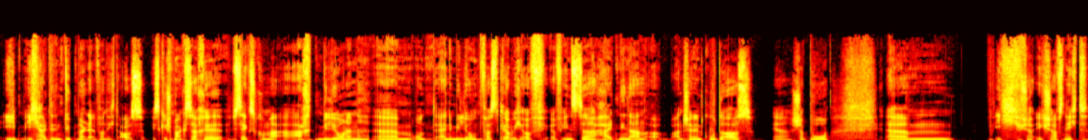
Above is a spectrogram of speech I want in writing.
Ich, ich halte den Typen halt einfach nicht aus. Ist Geschmackssache. 6,8 Millionen ähm, und eine Million fast, glaube ich, auf, auf Insta halten ihn an, anscheinend gut aus. Ja, Chapeau. Ähm, ich, ich schaff's nicht.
